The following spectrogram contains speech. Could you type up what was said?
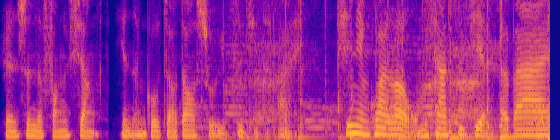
人生的方向，也能够找到属于自己的爱。新年快乐，我们下次见，拜拜。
